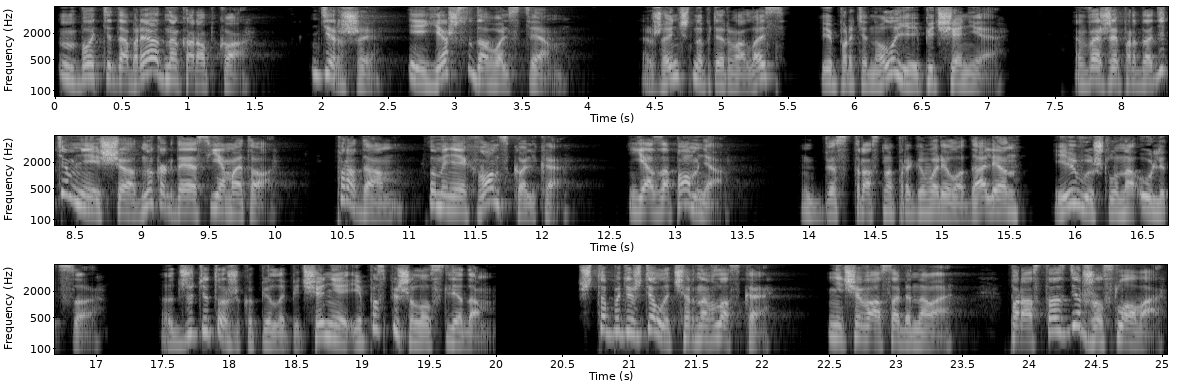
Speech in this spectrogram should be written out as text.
«Будьте добры, одну коробку. Держи и ешь с удовольствием». Женщина прервалась и протянула ей печенье. «Вы же продадите мне еще одну, когда я съем это?» «Продам. У меня их вон сколько. Я запомню». Бесстрастно проговорила Далиан и вышла на улицу. Джуди тоже купила печенье и поспешила следом. «Что будешь делать, Черновласка?» «Ничего особенного. Просто сдержу слово».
